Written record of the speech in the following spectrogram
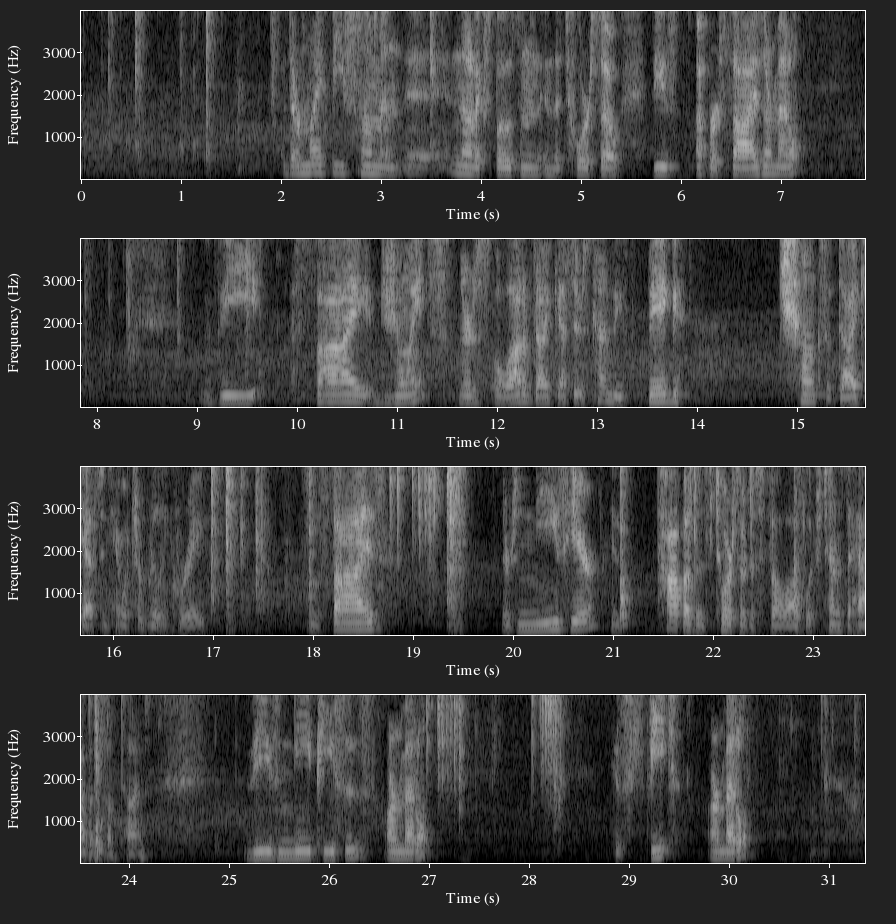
there might be some in, uh, not exposed in, in the torso. These upper thighs are metal the thigh joints, there's a lot of die cast. There's kind of these big chunks of die cast in here, which are really great. So the thighs, there's knees here. His top of his torso just fell off, which tends to happen sometimes. These knee pieces are metal. His feet are metal.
